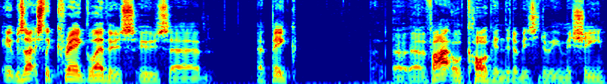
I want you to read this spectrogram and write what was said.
It was actually Craig Leathers, who's um, a big, a, vital cog in the WCW machine.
